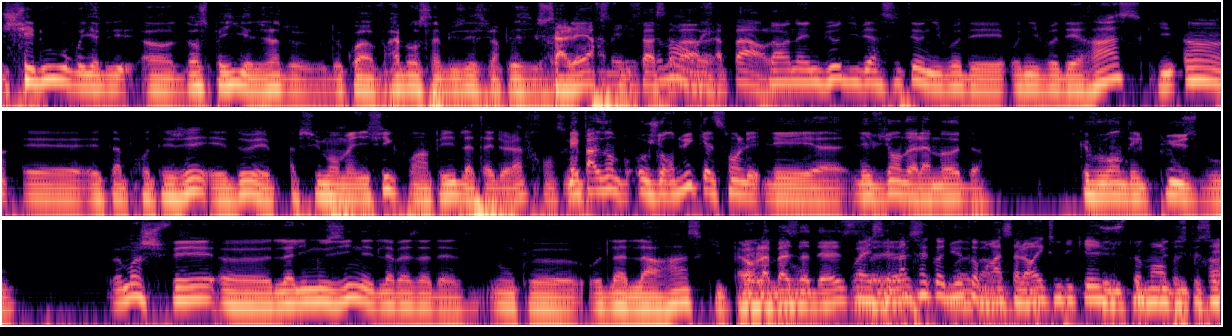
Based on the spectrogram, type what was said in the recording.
chez nous, il y a des, euh, dans ce pays, il y a déjà de, de quoi vraiment s'amuser, se faire plaisir. Ça, ça justement, va, oui. ça parle. Bah, on a une biodiversité au niveau des, au niveau des races qui, un, est, est à protéger et deux, est absolument magnifique pour un pays de la taille de la France. Mais par exemple, aujourd'hui, quelles sont les, les, euh, les viandes à la mode? Ce que vous vendez le plus, vous? Moi, je fais euh, de la limousine et de la basadaise. Donc, euh, au-delà de la race qui plaît Alors, la basadaise, Ouais, c'est pas très connu ouais, comme bah, race. Alors expliquez justement, parce que c'est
